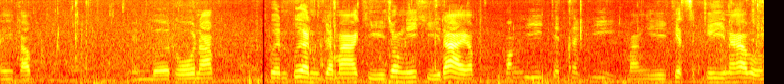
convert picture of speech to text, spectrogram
นี่ครับ เป็นเบอร์โทรนะครับ เพื่อนๆจะมาขี่ช่องนี้ขี่ได้ครับบางอีเจ็ดสกีบางอีเจ็ตสกีนะครับผม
